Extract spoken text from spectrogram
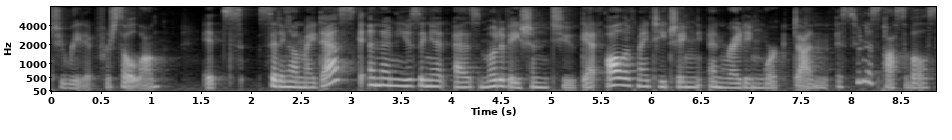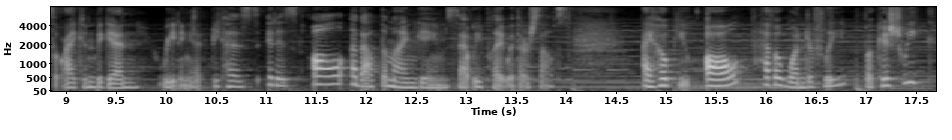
to read it for so long. It's sitting on my desk, and I'm using it as motivation to get all of my teaching and writing work done as soon as possible so I can begin reading it because it is all about the mind games that we play with ourselves. I hope you all have a wonderfully bookish week.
